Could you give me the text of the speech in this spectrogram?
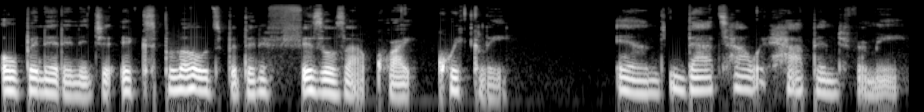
open it and it just explodes, but then it fizzles out quite quickly. And that's how it happened for me.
